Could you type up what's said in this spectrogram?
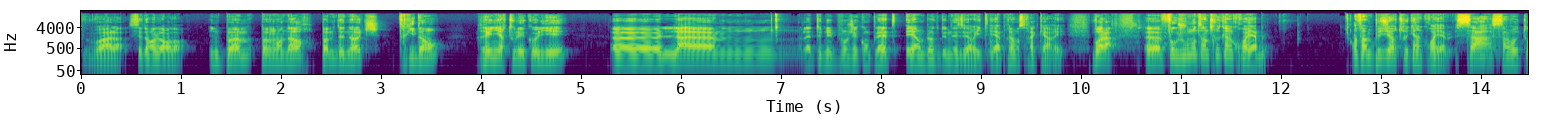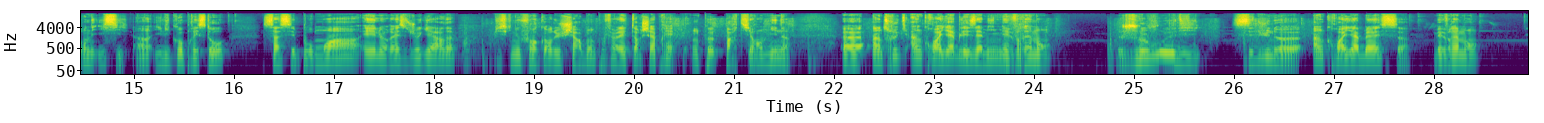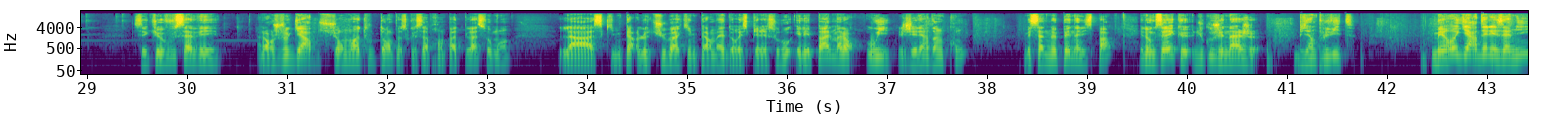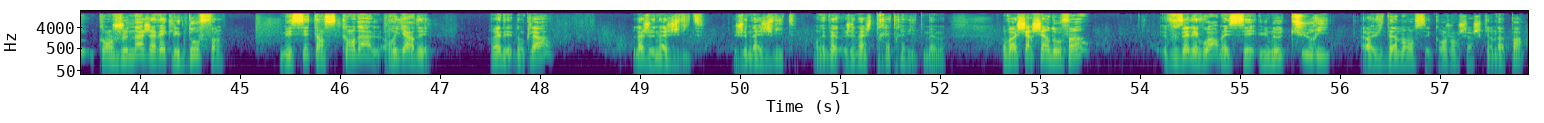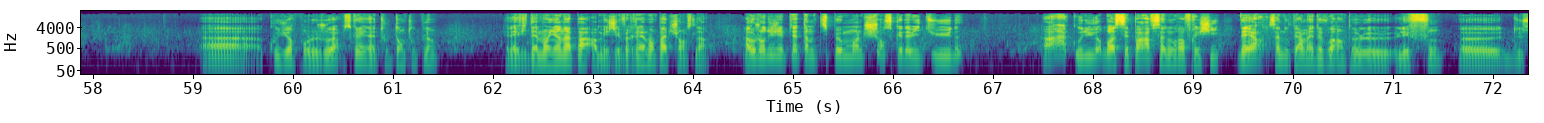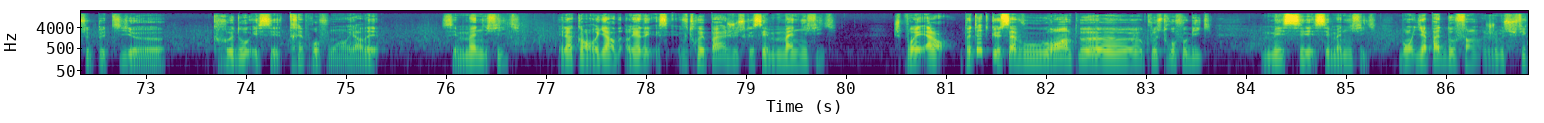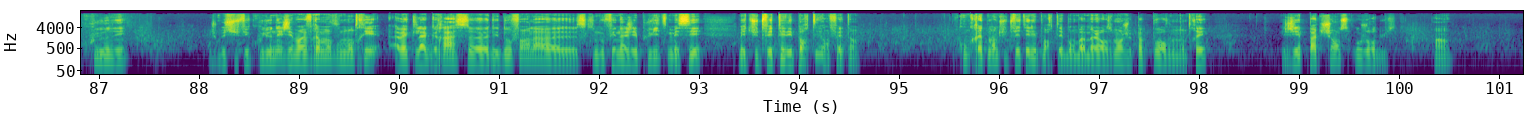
Voilà, c'est dans l'ordre. Une pomme, pomme en or, pomme de notch, trident, réunir tous les colliers, euh, la, hum, la, tenue de plongée complète et un bloc de netherite et après on sera carré. Voilà, euh, faut que je vous montre un truc incroyable. Enfin plusieurs trucs incroyables. Ça, ça retourne ici, hein, illico presto. Ça c'est pour moi et le reste je garde puisqu'il nous faut encore du charbon pour faire les torches et après on peut partir en mine. Euh, un truc incroyable les amis mais vraiment, je vous le dis, c'est d'une euh, incroyablesse mais vraiment. C'est que vous savez, alors je garde sur moi tout le temps parce que ça prend pas de place au moins la, qui me le tuba qui me permet de respirer sous l'eau et les palmes. Alors oui, j'ai l'air d'un con, mais ça ne me pénalise pas. Et donc vous savez que du coup je nage bien plus vite. Mais regardez les amis, quand je nage avec les dauphins. Mais c'est un scandale, regardez. Regardez, donc là, là je nage vite. Je nage vite, je nage très très vite même. On va chercher un dauphin, vous allez voir, mais c'est une tuerie. Alors évidemment, c'est quand j'en cherche qu'il n'y en a pas. Euh, coup dur pour le joueur, parce que là il y en a tout le temps tout plein. Et là, évidemment, il n'y en a pas. Ah, mais j'ai vraiment pas de chance, là. Ah, aujourd'hui, j'ai peut-être un petit peu moins de chance que d'habitude. Ah, coup dur. Bon, c'est pas grave, ça nous rafraîchit. D'ailleurs, ça nous permet de voir un peu les fonds euh, de ce petit euh, creux d'eau. Et c'est très profond, hein. regardez. C'est magnifique. Et là, quand on regarde... Regardez, vous trouvez pas juste que c'est magnifique? Je pourrais... Alors, peut-être que ça vous rend un peu euh, claustrophobique. Mais c'est magnifique. Bon, il n'y a pas de dauphin. Je me suis fait couillonner. Je me suis fait couillonner. J'aimerais vraiment vous montrer avec la grâce des dauphins là, ce qui nous fait nager plus vite. Mais c'est, mais tu te fais téléporter en fait. Hein. Concrètement, tu te fais téléporter. Bon bah malheureusement, je vais pas pouvoir vous montrer. J'ai pas de chance aujourd'hui. Hein.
